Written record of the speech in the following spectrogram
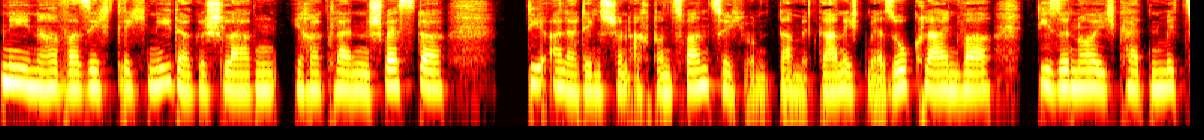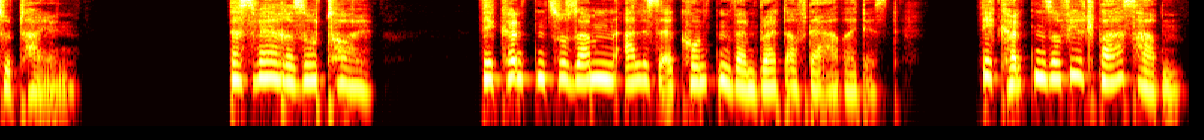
Nina war sichtlich niedergeschlagen, ihrer kleinen Schwester, die allerdings schon 28 und damit gar nicht mehr so klein war, diese Neuigkeiten mitzuteilen. Das wäre so toll. Wir könnten zusammen alles erkunden, wenn Brett auf der Arbeit ist. Wir könnten so viel Spaß haben.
